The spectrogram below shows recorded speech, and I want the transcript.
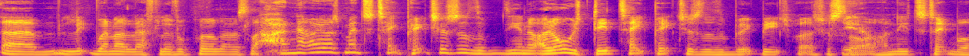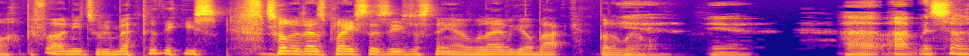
um, when I left Liverpool. I was like, I know I was meant to take pictures of the. You know, I always did take pictures of the big beach, but I just thought, yeah. oh, I need to take more before I need to remember these. It's one of those places you just think, oh, will I ever go back? But I will. Yeah, yeah. Uh, so,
